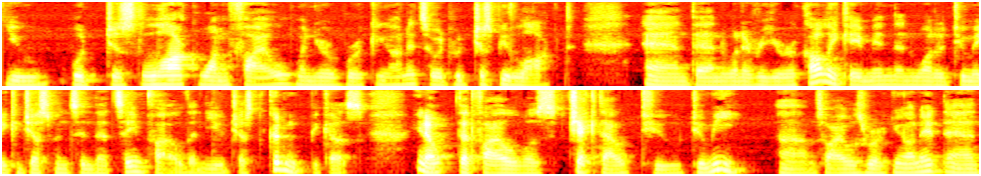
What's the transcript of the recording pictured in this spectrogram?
you would just lock one file when you're working on it, so it would just be locked. And then whenever your colleague came in and wanted to make adjustments in that same file, then you just couldn't because you know that file was checked out to to me um, so I was working on it, and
